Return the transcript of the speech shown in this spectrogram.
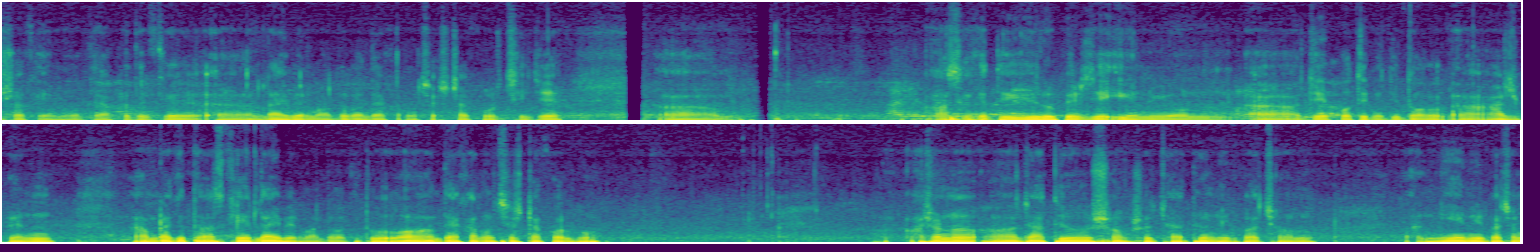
দর্শক এর মধ্যে আপনাদেরকে লাইভের মাধ্যমে দেখানোর চেষ্টা করছি যে আজকে কিন্তু ইউরোপের যে ইউনিয়ন যে প্রতিনিধি দল আসবেন, আমরা কিন্তু আজকে লাইভের মাধ্যমে কিন্তু দেখানোর চেষ্টা করব। আসন্ন জাতীয় সংসদ, জাতীয় নির্বাচন, নিয়ে নির্বাচন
